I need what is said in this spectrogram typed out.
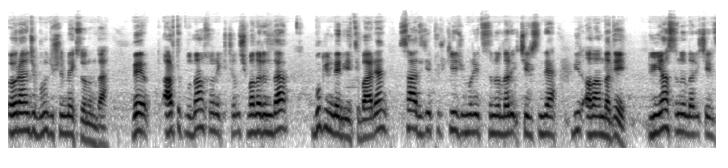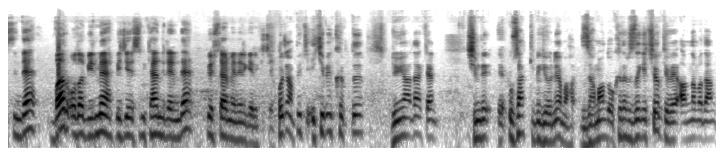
Öğrenci bunu düşünmek zorunda ve artık bundan sonraki çalışmalarında bugünden itibaren sadece Türkiye Cumhuriyeti sınırları içerisinde bir alanda değil, dünya sınırları içerisinde var olabilme becerisini kendilerinde göstermeleri gerekecek. Hocam peki 2040'lı dünya derken şimdi e, uzak gibi görünüyor ama zaman da o kadar hızlı geçiyor ki ve anlamadan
